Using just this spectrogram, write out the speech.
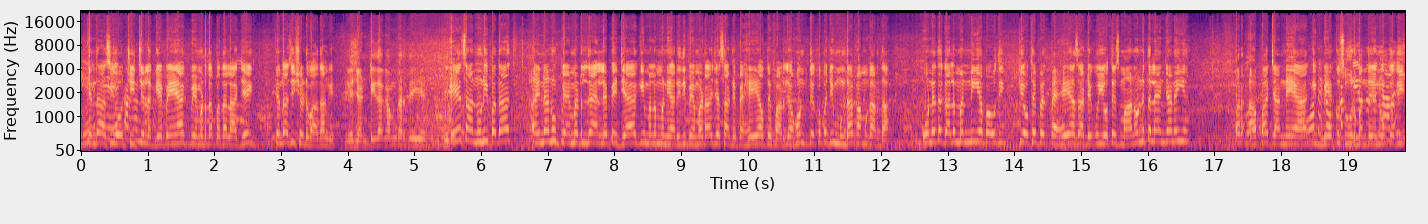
ਕਹਿੰਦਾ ਅਸੀਂ ਉਹ ਚੀਜ਼ 'ਚ ਲੱਗੇ ਪਏ ਆ ਪੇਮੈਂਟ ਦਾ ਪਤਾ ਲੱਗ ਜੇ ਕਹਿੰਦਾ ਅਸੀਂ ਛਡਵਾ ਦਾਂਗੇ। ਇਹ ਏਜੰਟੀ ਦਾ ਕੰਮ ਕਰਦੇ ਹੀ ਹੈ ਇਹ ਸਾਨੂੰ ਨਹੀਂ ਪਤਾ ਇਹਨਾਂ ਨੂੰ ਪੇਮੈਂਟ ਲੈਣ ਲਈ ਭੇਜਿਆ ਕਿ ਮਤਲਬ ਮਨਿਆਰੀ ਦੀ ਪੇਮੈਂਟ ਆ ਜਾਂ ਸਾਡੇ ਪੈਸੇ ਆ ਉੱਥੇ ਫੜ ਲਿਆ। ਹੁਣ ਦੇਖੋ ਭਾਜੀ ਮੁੰਡਾ ਕੰਮ ਕਰਦਾ। ਉਹਨੇ ਤਾਂ ਗੱਲ ਮੰਨੀ ਆ ਬਾਊ ਦੀ ਕਿ ਉੱਥੇ ਪੈ- ਪੈਸੇ ਆ ਸਾਡੇ ਕੋਈ ਉੱਥੇ ਸਮਾਨ ਉਹਨੇ ਤਾਂ ਲੈਣ ਜਾਣਾ ਹੀ ਆ। ਪਰ ਆਪਾਂ ਚਾਹੁੰਦੇ ਆ ਕਿ ਬੇਕਸੂਰ ਬੰਦੇ ਨੂੰ ਕਦੀ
